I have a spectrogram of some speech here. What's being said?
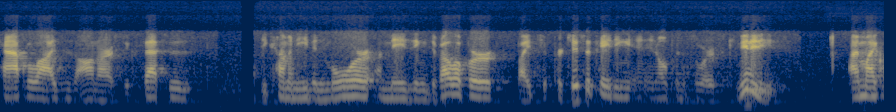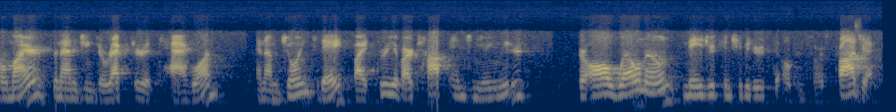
capitalizes on our successes, become an even more amazing developer by participating in open source communities. I'm Michael Meyers, the Managing Director at TagOne, and I'm joined today by three of our top engineering leaders. They're all well-known major contributors to open source projects.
